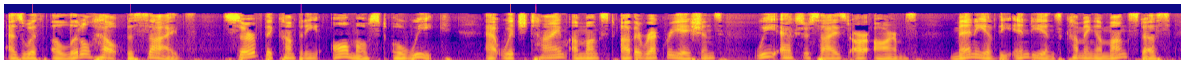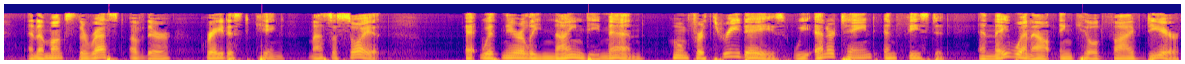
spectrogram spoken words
as with a little help besides served the company almost a week, at which time amongst other recreations we exercised our arms, many of the Indians coming amongst us, and amongst the rest of their greatest king Massasoit, with nearly ninety men, whom for three days we entertained and feasted, and they went out and killed five deer,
